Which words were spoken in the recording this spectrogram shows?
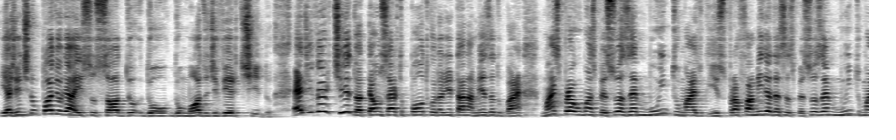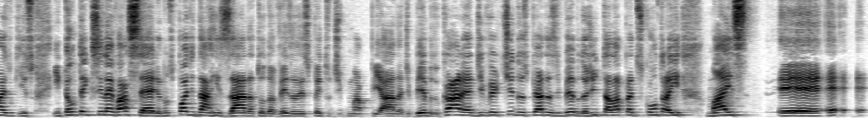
e a gente não pode olhar isso só do, do, do modo divertido. É divertido até um certo ponto quando a gente tá na mesa do bar, mas para algumas pessoas é muito mais do que isso. Para a família dessas pessoas é muito mais do que isso. Então tem que se levar a sério. Não se pode dar risada toda vez a respeito de uma piada de bêbado. Cara, é divertido as piadas de bêbado. A gente tá lá para descontrair, mas é, é,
